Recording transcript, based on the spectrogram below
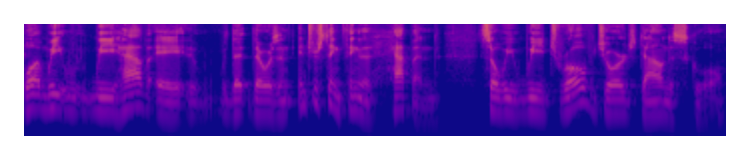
Well, we we have a that there was an interesting thing that happened. So we we drove George down to school,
